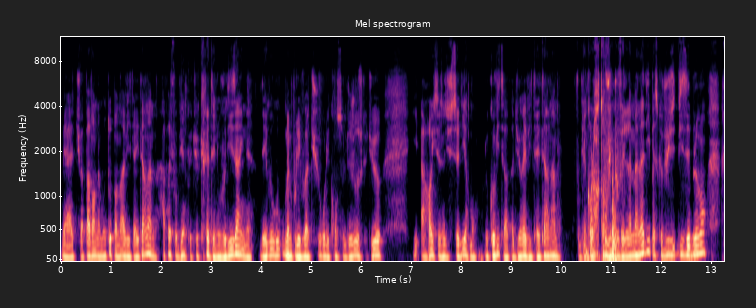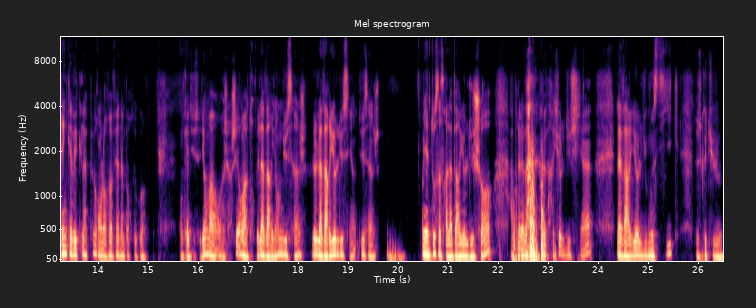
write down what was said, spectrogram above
mais tu vas pas vendre la moto pendant la vita aeternam. Après, il faut bien que tu crées des nouveaux designs, des, ou même pour les voitures ou les consoles de jeux, ce que tu veux. Alors, il faut se dire, bon, le Covid, ça va pas durer vita aeternam. Il faut bien qu'on leur trouve une nouvelle maladie, parce que visiblement, rien qu'avec la peur, on leur refait n'importe quoi. Donc, il a dû se dire, on va, chercher, on va trouver la variante du singe, le, la variole du, du singe. Bientôt, ça sera la variole du chat, après la, variole du chien, la variole du moustique, de ce que tu veux.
